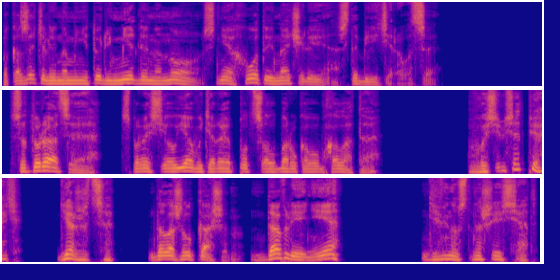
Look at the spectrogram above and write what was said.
Показатели на мониторе медленно, но с неохотой начали стабилизироваться. «Сатурация», — спросил я, вытирая пот со лба рукавом халата. «Восемьдесят пять». Держится, — доложил Кашин. — Давление? — Девяносто на шестьдесят.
